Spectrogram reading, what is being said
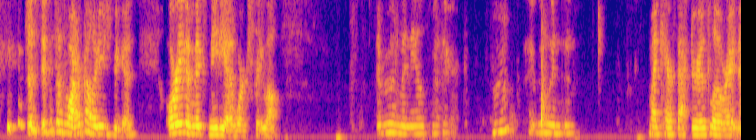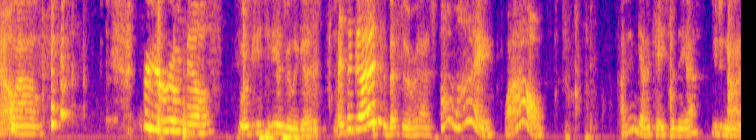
just if it says watercolor, you should be good. Or even mixed media works pretty well. I ruined my nails, mother. Mm-hmm. I ruined them. My care factor is low right now. Wow. For your ruined nails. Well, quesadilla is really good. Is it good? It's the best I've ever had. Oh my! Wow. Get a quesadilla. You did not.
